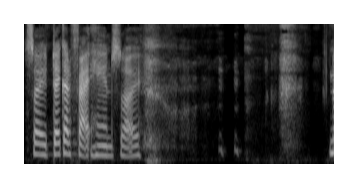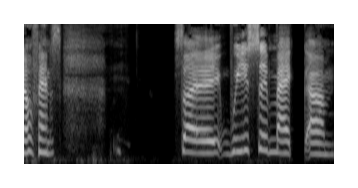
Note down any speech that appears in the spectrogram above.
So they got a fat hand, so no offense. So we used to make um,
